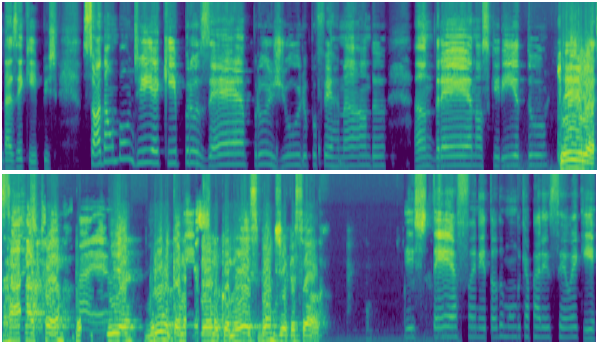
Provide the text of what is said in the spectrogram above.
das equipes. Só dar um bom dia aqui para o Zé, para o Júlio, para o Fernando, André, nosso querido. Keila, Rafa, bom dia. Bruno também falou no começo. Bom dia, pessoal. Stephanie, todo mundo que apareceu aqui.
